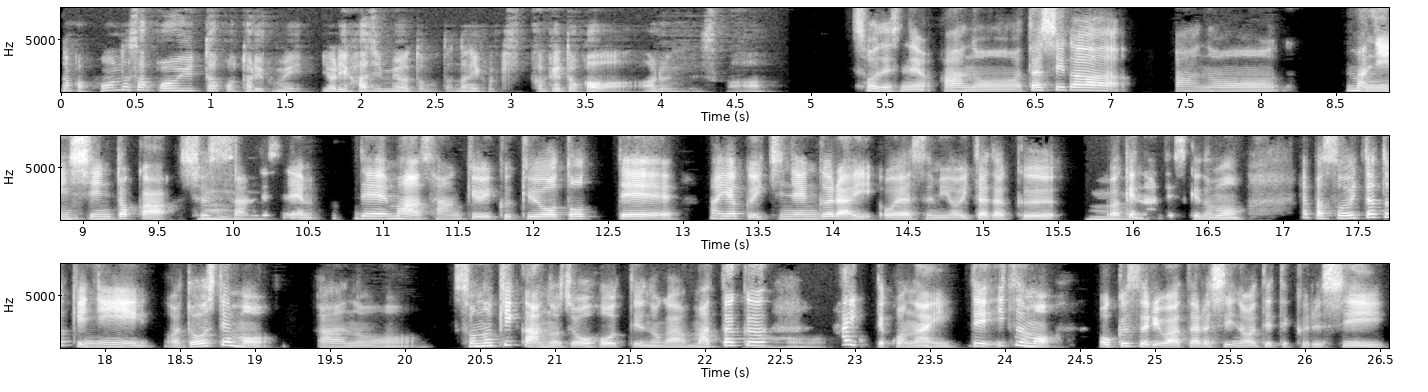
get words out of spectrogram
なんか、本田さん、こういった取り組みやり始めようと思った何かきっかけとかはあるんですか？そうですね。あの、私が、あの、まあ、妊娠とか出産ですね。で、まあ、産休育休を取って、まあ、約1年ぐらいお休みをいただくわけなんですけども、やっぱそういった時に、どうしても、あの、その期間の情報っていうのが全くうん。入ってこない。で、いつもお薬は新しいのは出てくるし、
